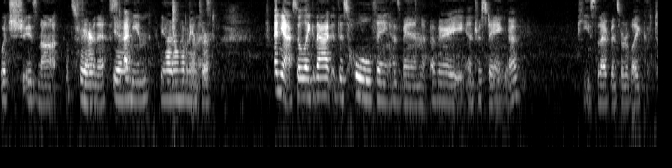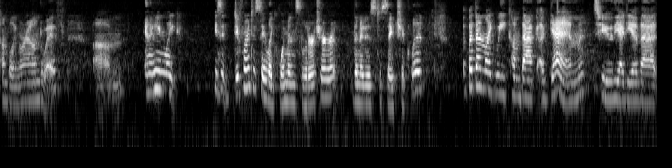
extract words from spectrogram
which is not that's fair. feminist Yeah, i mean yeah, I don't have an answer. and yeah so like that this whole thing has been a very interesting piece that i've been sort of like tumbling around with um, And I mean, like, is it different to say like women's literature than it is to say chick lit? But then, like, we come back again to the idea that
